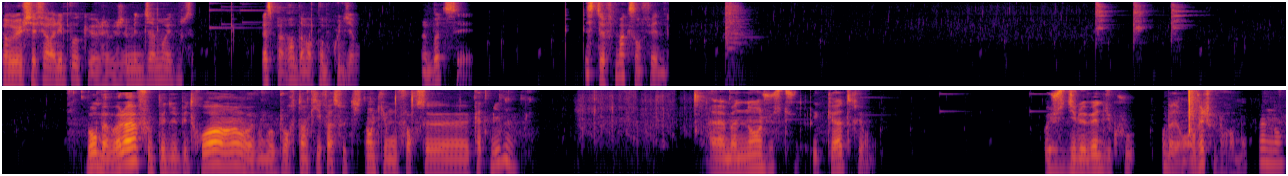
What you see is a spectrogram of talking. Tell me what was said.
J'aurais eu faire à l'époque, euh, j'avais jamais de diamants et tout ça. Là c'est pas grave d'avoir pas beaucoup de diamants. La boîte c'est... C'est stuff max en fait. Bon bah voilà, full P2, P3, hein. on, va, pouvoir tanker face aux titans qui ont force 4000. Euh, euh, maintenant juste les 4 et on... va juste 10 level du coup. Oh bah en fait je peux pouvoir monter maintenant.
